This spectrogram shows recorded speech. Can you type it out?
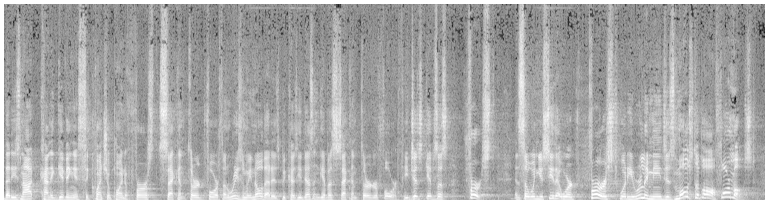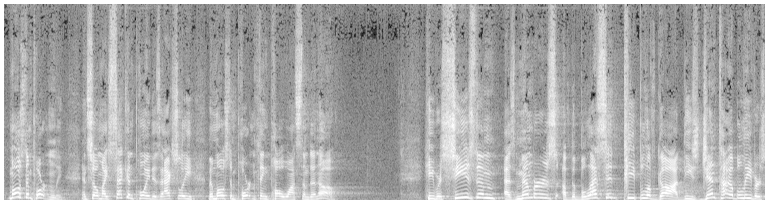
that he's not kind of giving a sequential point of first, second, third, fourth. And the reason we know that is because he doesn't give us second, third, or fourth. He just gives us first. And so when you see that word first, what he really means is most of all, foremost, most importantly. And so my second point is actually the most important thing Paul wants them to know. He receives them as members of the blessed people of God, these Gentile believers.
